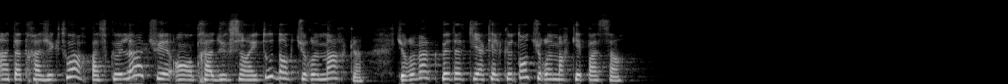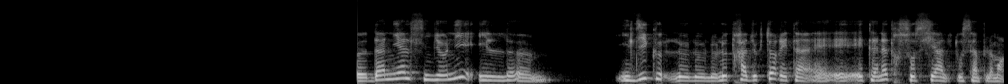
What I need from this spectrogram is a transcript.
à ta trajectoire. Parce que là, tu es en traduction et tout, donc tu remarques. Tu remarques peut-être qu'il y a quelque temps, tu remarquais pas ça. Daniel Simeoni, il, euh, il dit que le, traducteur est un, est un, être social, tout simplement.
